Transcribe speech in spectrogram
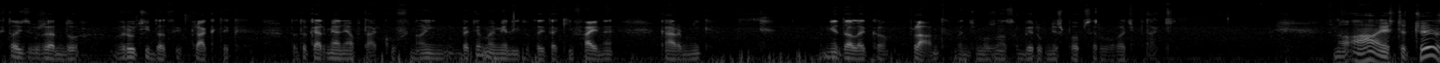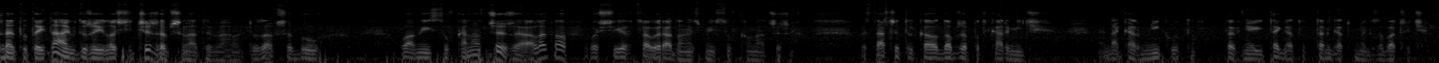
ktoś z urzędu wróci do tych praktyk, do dokarmiania ptaków. No i będziemy mieli tutaj taki fajny karmnik niedaleko plant. Będzie można sobie również poobserwować ptaki. No a jeszcze czyże tutaj, tak, w dużej ilości czyże przylatywały. Tu zawsze był, była miejscówka na czyże, ale to właściwie cały Radom jest miejscówką na czyże. Wystarczy tylko dobrze podkarmić na karmniku, to pewnie i gatu- ten gatunek zobaczycie.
